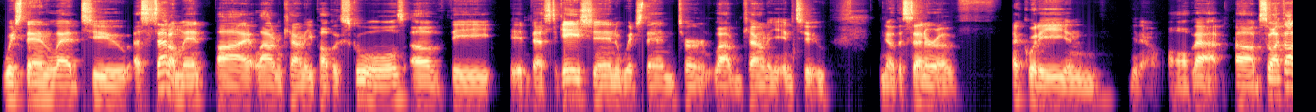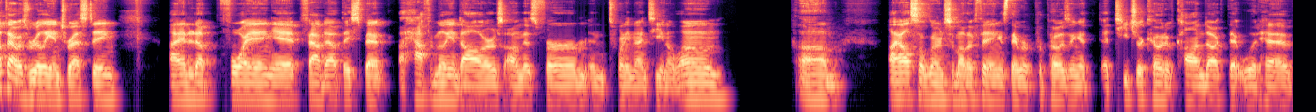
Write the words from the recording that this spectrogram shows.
which then led to a settlement by Loudoun County Public Schools of the investigation, which then turned Loudoun County into, you know, the center of equity and you know all that. Um, so I thought that was really interesting. I ended up foiling it, found out they spent a half a million dollars on this firm in 2019 alone. Um, I also learned some other things. They were proposing a, a teacher code of conduct that would have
